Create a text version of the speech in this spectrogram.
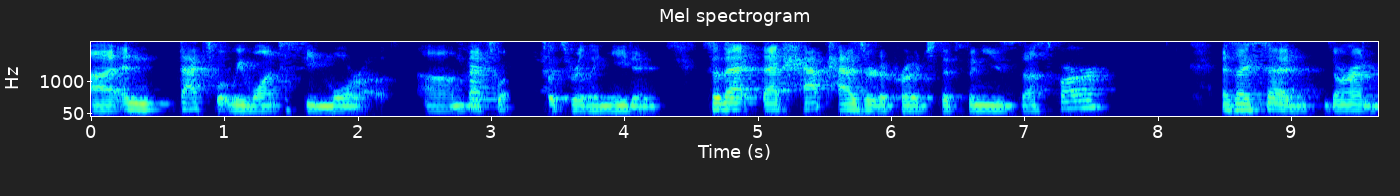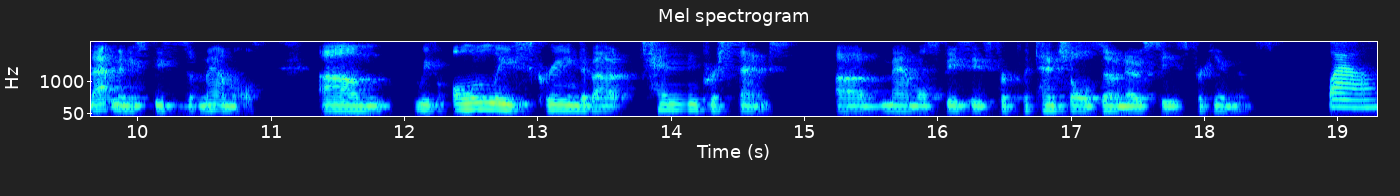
Uh, and that's what we want to see more of. Um, that's what that's what's really needed. So that that haphazard approach that's been used thus far, as I said, there aren't that many species of mammals. Um, we've only screened about 10% of mammal species for potential zoonoses for humans. Wow.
